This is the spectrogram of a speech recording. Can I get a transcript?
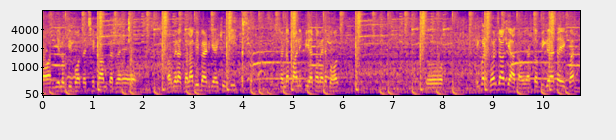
और ये लोग भी बहुत अच्छे काम कर रहे हैं। और मेरा गला भी बैठ गया है क्योंकि ठंडा पानी पिया था मैंने बहुत। तो एक बार घर जाके आता हूँ यार, तब भी गया था एक बार,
